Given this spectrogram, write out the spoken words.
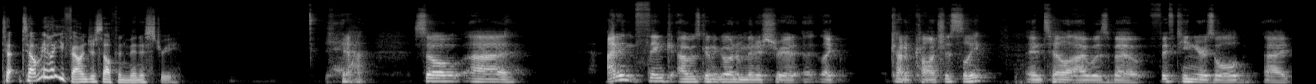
T- tell me how you found yourself in ministry. Yeah. So uh, I didn't think I was going to go into ministry uh, like kind of consciously until I was about 15 years old. I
